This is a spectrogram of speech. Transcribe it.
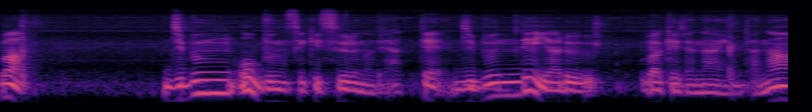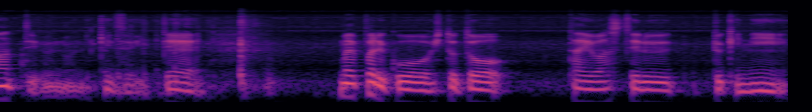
は自分を分析するのであって自分でやるわけじゃないんだなっていうのに気づいて、まあ、やっぱりこう人と対話してる時に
